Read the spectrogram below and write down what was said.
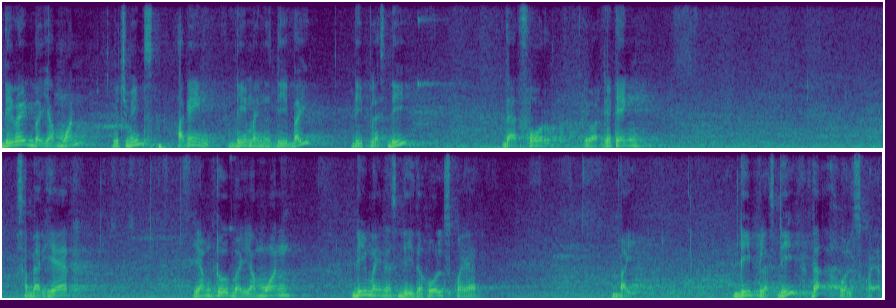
divide by m1 which means again d minus d by d plus d. Therefore you are getting somewhere here m2 by m1 d minus d the whole square by d plus d the whole square.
